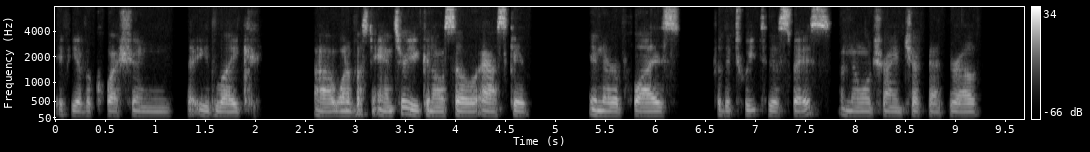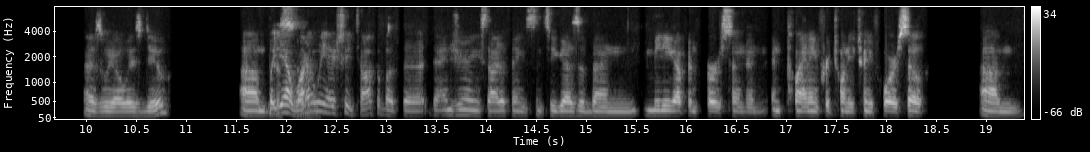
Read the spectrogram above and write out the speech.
if you have a question that you'd like uh, one of us to answer, you can also ask it in the replies for the tweet to the space, and then we'll try and check that throughout, as we always do. Um, but yes, yeah, why don't we actually talk about the the engineering side of things since you guys have been meeting up in person and, and planning for 2024. So, um,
